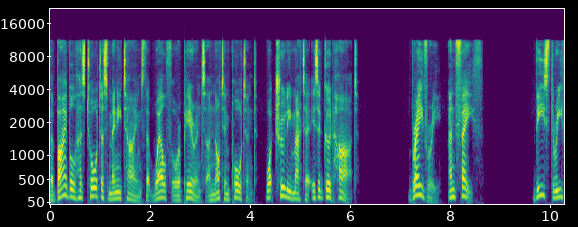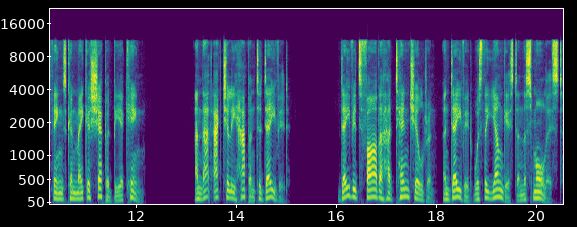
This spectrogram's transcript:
The Bible has taught us many times that wealth or appearance are not important, what truly matter is a good heart, bravery, and faith. These three things can make a shepherd be a king. And that actually happened to David. David's father had ten children, and David was the youngest and the smallest.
